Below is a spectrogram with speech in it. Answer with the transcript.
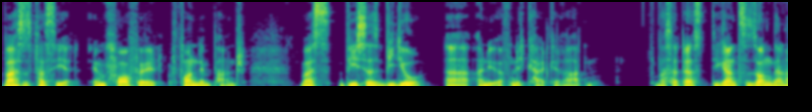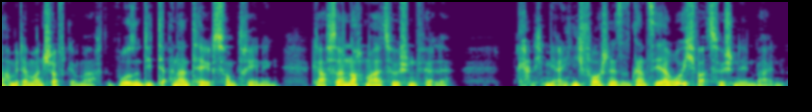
Was ist passiert im Vorfeld von dem Punch? Was, wie ist das Video äh, an die Öffentlichkeit geraten? Was hat das die ganze Saison danach mit der Mannschaft gemacht? Wo sind die anderen Tapes vom Training? Gab es da nochmal Zwischenfälle? Kann ich mir eigentlich nicht vorstellen, dass das ganze Jahr ruhig war zwischen den beiden.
